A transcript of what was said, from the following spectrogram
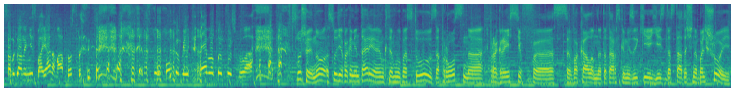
Самое главное не с баяном, а просто с ноутбуком и Ableton Push 2. Слушай, но судя по комментариям к тому посту, запрос на progressive э, с вокалом на татарском языке есть достаточно большой.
